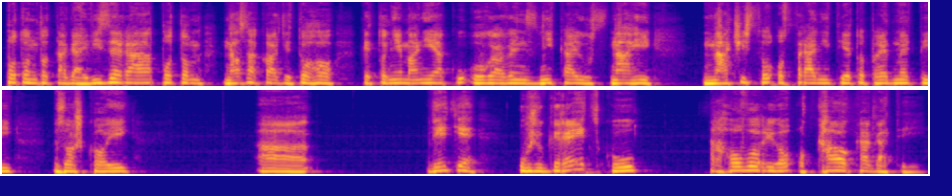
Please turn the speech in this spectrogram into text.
Potom to tak aj vyzerá. Potom na základe toho, keď to nemá nejakú úroveň, vznikajú snahy načisto odstrániť tieto predmety zo školy. A viete, už v Grécku sa hovorilo o kaokagatii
